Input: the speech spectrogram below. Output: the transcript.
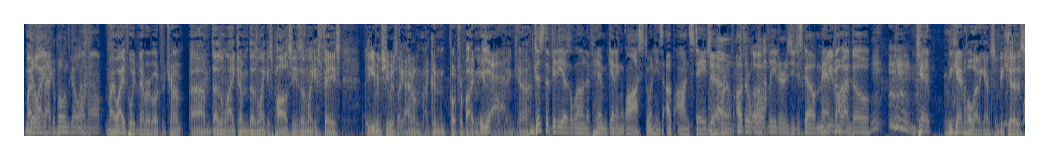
My get wife- bag of bones going. Out. My wife who would never vote for Trump. Um, doesn't like him. Doesn't like his policies. Doesn't like his face. Even she was like, I don't. I couldn't vote for Biden again. I Yeah. don't think. Yeah. Just the videos alone of him getting lost when he's up on stage in front of other world leaders, you just go, man, you know come what on. though? you can't. You can't hold that against him because.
